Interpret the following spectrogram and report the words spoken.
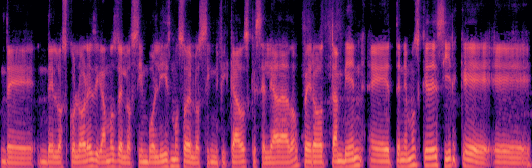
de, los colores, digamos, de los simbolismos o de los significados que se le ha dado, pero también eh, tenemos que decir que eh,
